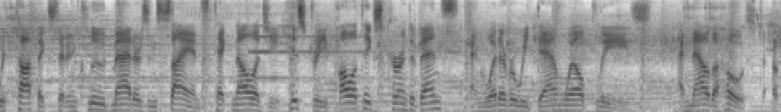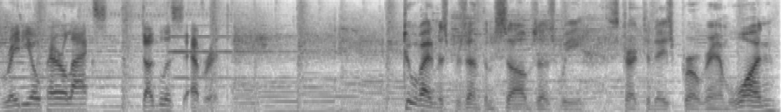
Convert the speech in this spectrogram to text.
with topics that include matters in science, technology, history, politics, current events, and whatever we damn well please. And now the host of Radio Parallax, Douglas Everett. Two items present themselves as we start today's program. One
